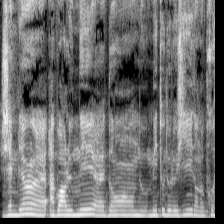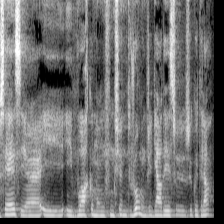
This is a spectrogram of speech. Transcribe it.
j'aime bien euh, avoir le nez euh, dans nos méthodologies, dans nos process et, euh, et, et voir comment on fonctionne toujours. Donc j'ai gardé ce, ce côté-là.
